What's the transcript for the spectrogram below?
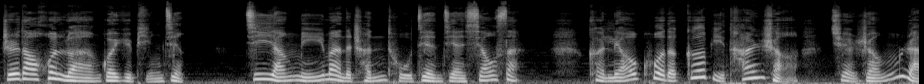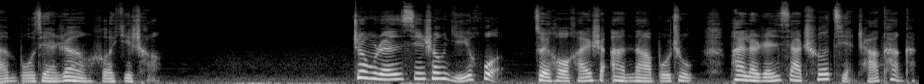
直到混乱归于平静。激扬弥漫的尘土渐渐消散，可辽阔的戈壁滩上却仍然不见任何异常。众人心生疑惑，最后还是按捺不住，派了人下车检查看看。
